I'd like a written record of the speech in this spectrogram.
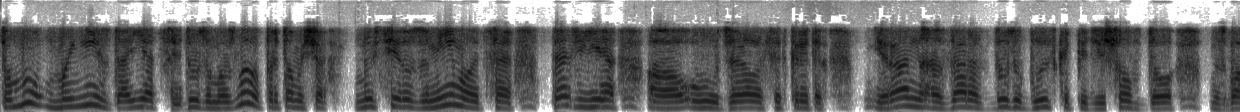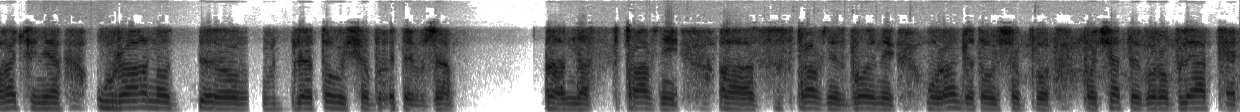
Тому мені здається, і дуже можливо, при тому, що ми всі розуміємо, це теж є а, у джерелах відкритих. Іран зараз дуже близько підійшов до збагачення урану. Для того, щоб робити вже. Е, на справжній е, справжній збройний уран для того, щоб почати виробляти е,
